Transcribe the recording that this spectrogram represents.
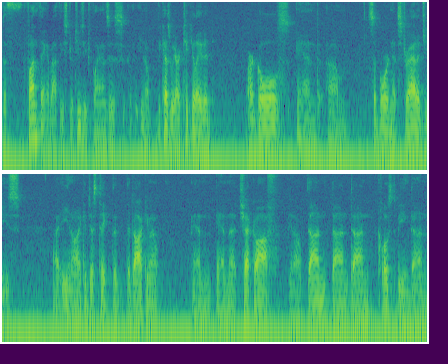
the fun thing about these strategic plans is, you know, because we articulated our goals and um, subordinate strategies, uh, you know, I could just take the, the document and, and uh, check off, you know, done, done, done, close to being done.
